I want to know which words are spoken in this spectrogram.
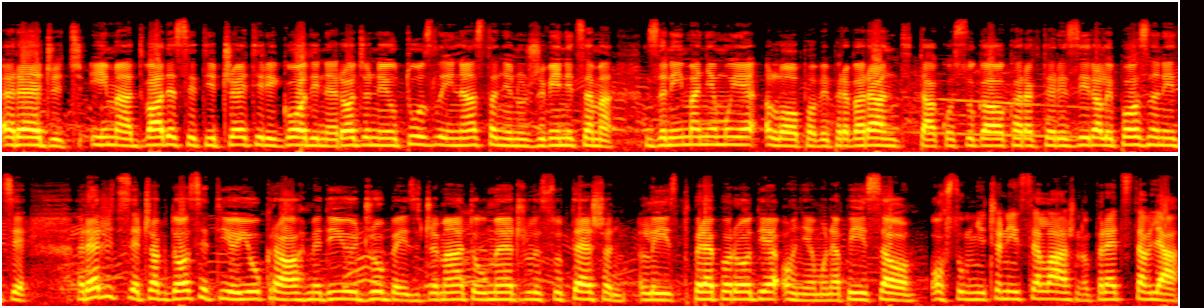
Ređić. Ima 24 godine, rođen je u Tuzli i nastanjen u Živinicama. Zanimanje mu je lopovi prevarant, tako su ga okarakterizirali poznanici. Ređić se čak dosjetio i ukrao Ahmediju i Džube iz džemata u Međlisu Tešanj. List preporod je o njemu napisao. Osumnjičeni se lažno predstavlja,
